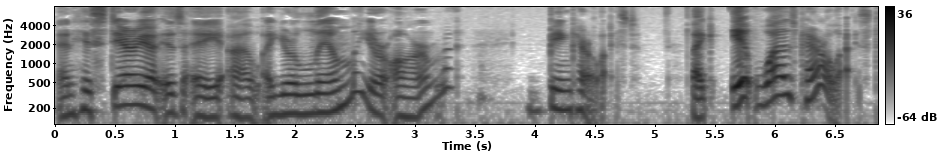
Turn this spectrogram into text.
and hysteria is a, a, your limb, your arm, being paralyzed. Like it was paralyzed.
